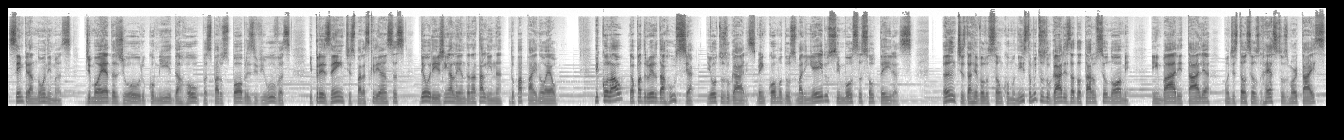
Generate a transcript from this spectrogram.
sempre anônimas, de moedas de ouro, comida, roupas para os pobres e viúvas e presentes para as crianças, deu origem à lenda natalina do Papai Noel. Nicolau é o padroeiro da Rússia e outros lugares, bem como dos marinheiros e moças solteiras. Antes da Revolução Comunista, muitos lugares adotaram seu nome. Em Bari, Itália, onde estão seus restos mortais,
